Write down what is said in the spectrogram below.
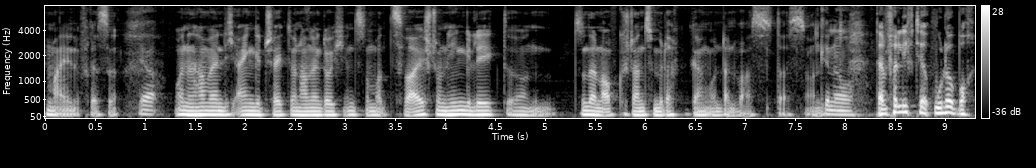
meine Fresse. ja. Und dann haben wir endlich eingecheckt und haben dann, glaube ich, uns nochmal zwei Stunden hingelegt und sind dann aufgestanden zum Mittag gegangen und dann war es das. Und Genau. Dann verlief der Urlaub auch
